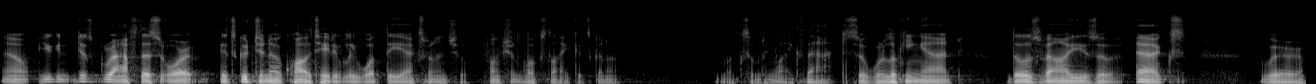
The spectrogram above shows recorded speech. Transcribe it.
Now, you can just graph this, or it's good to know qualitatively what the exponential function looks like. It's going to look something like that. So we're looking at those values of x where,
